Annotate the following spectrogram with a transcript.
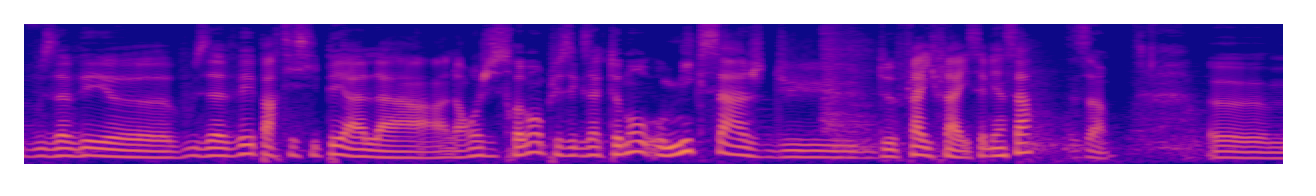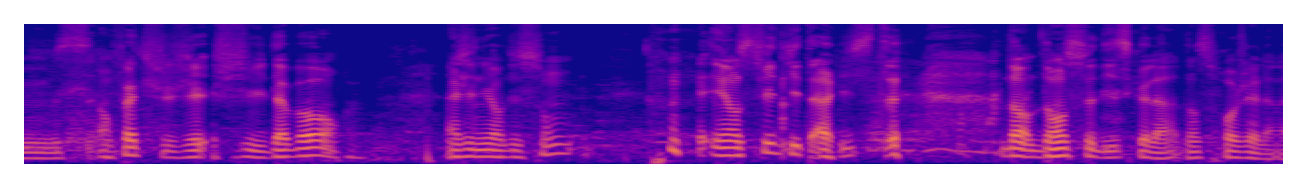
vous, avez, vous avez participé à l'enregistrement, plus exactement au mixage du, de Fly Fly, c'est bien ça? C'est ça. Euh, en fait, je suis d'abord ingénieur du son et ensuite guitariste dans, ce disque-là, dans ce projet-là.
